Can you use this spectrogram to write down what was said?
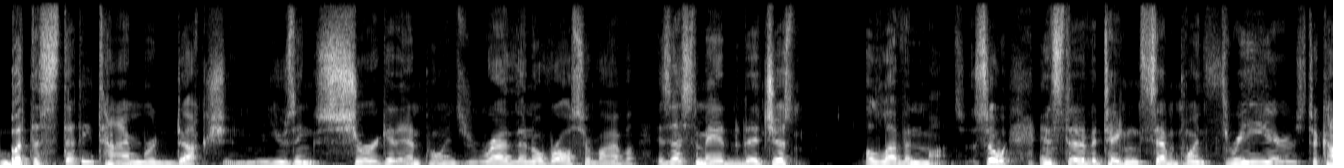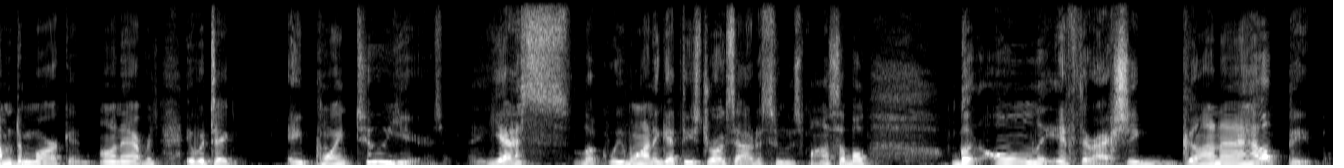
But the study time reduction using surrogate endpoints rather than overall survival is estimated at just 11 months. So instead of it taking 7.3 years to come to market on average, it would take 8.2 years. Yes, look, we want to get these drugs out as soon as possible, but only if they're actually gonna help people.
